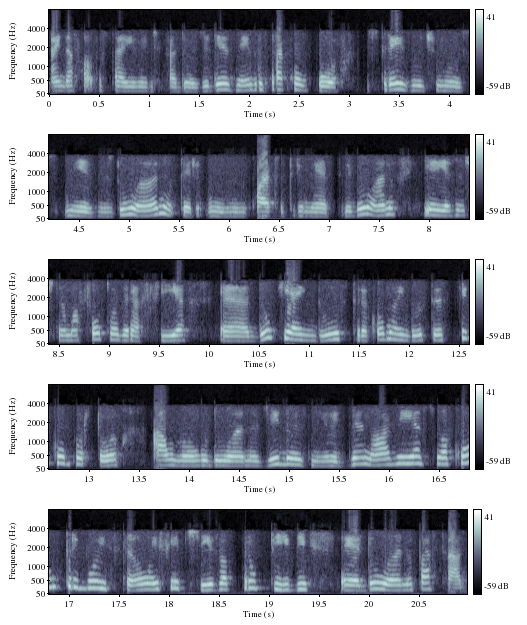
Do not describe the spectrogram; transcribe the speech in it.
ainda falta sair o indicador de dezembro para compor os três últimos meses do ano, um quarto trimestre do ano, e aí a gente tem uma fotografia é, do que a indústria, como a indústria se comportou ao longo do ano de 2019 e a sua contribuição efetiva para o PIB é, do ano passado.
